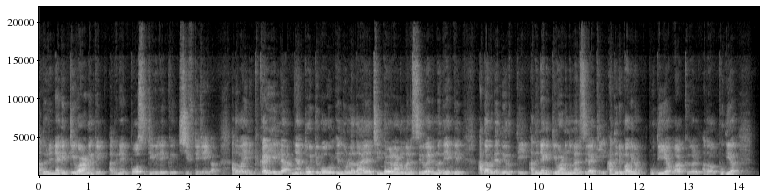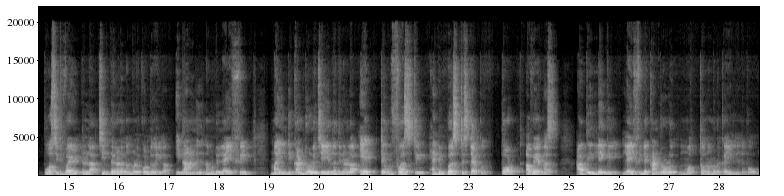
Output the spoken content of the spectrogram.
അതൊരു നെഗറ്റീവ് ആണെങ്കിൽ അതിനെ പോസിറ്റീവിലേക്ക് ഷിഫ്റ്റ് ചെയ്യുക. അഥവാ എനിക്ക് കഴിയില്ല ഞാൻ തോറ്റുപോകും എന്നുള്ളതായ ചിന്തകളാണ് മനസ്സിൽ വരുന്നത് എങ്കിൽ അതവിടെ നിർത്തി അത് നെഗറ്റീവാണെന്ന് മനസ്സിലാക്കി അതിന് പകരം പുതിയ വാക്കുകൾ അഥവാ പുതിയ പോസിറ്റീവായിട്ടുള്ള ചിന്തകൾ നമ്മൾ കൊണ്ടുവരിക. ഇതാണ് നമ്മുടെ ലൈഫിൽ മൈൻഡ് കൺട്രോൾ ചെയ്യുന്നതിനുള്ള ഏറ്റവും first and best step thought awareness അതില്ലെങ്കിൽ ലൈഫിന്റെ കൺട്രോൾ മൊത്തം നമ്മുടെ കയ്യിൽ നിന്ന് പോകും.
